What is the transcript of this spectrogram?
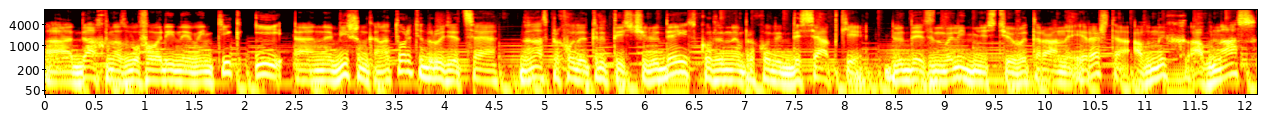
а, дах. У нас був аварійний винтік. І вішенка на торті, друзі. Це до нас приходить три тисячі людей. З кожним днем приходять десятки людей з інвалідністю, ветерани і решта. А в них, а в нас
